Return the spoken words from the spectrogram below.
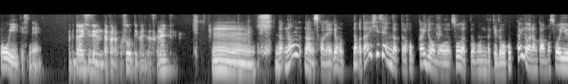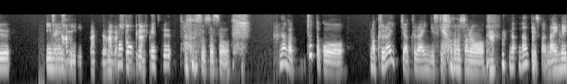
多いですね。ど。大自然だからこそっていう感じなんですかね。うん、な、なんなんですかね。でも、なんか大自然だったら北海道もそうだと思うんだけど、北海道はなんかあんまそういうイメージ。なんかま人って感じが。別々そうそうそう。なんか、ちょっとこう、まあ、暗いっちゃ暗いんですけど、その、ななんていうんですか、内面、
